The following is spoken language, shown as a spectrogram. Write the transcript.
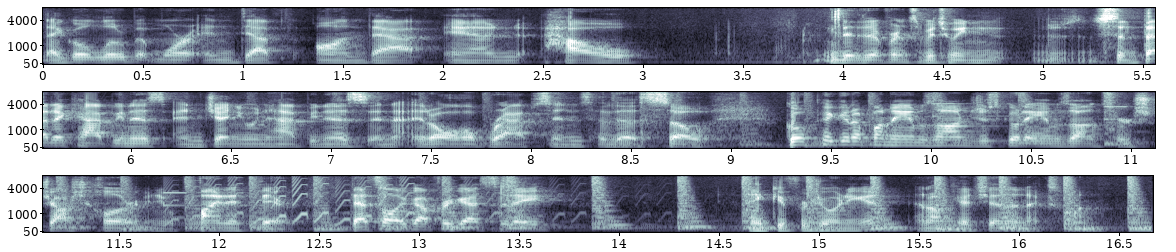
I go a little bit more in depth on that and how the difference between synthetic happiness and genuine happiness, and it all wraps into this. So go pick it up on Amazon. Just go to Amazon, search Josh Culler, and you'll find it there. That's all I got for you guys today. Thank you for joining in, and I'll catch you in the next one.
